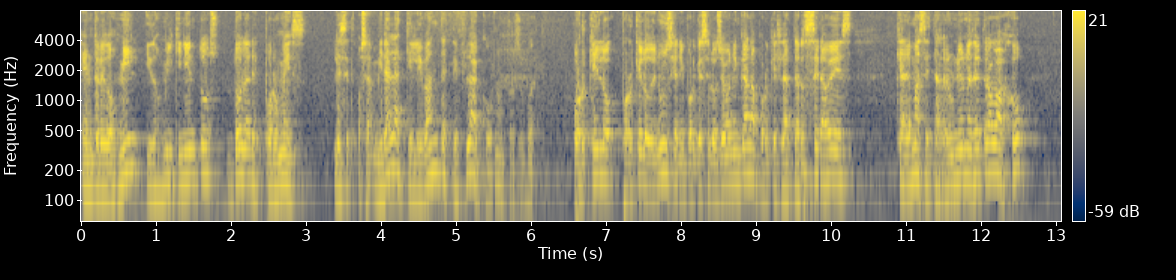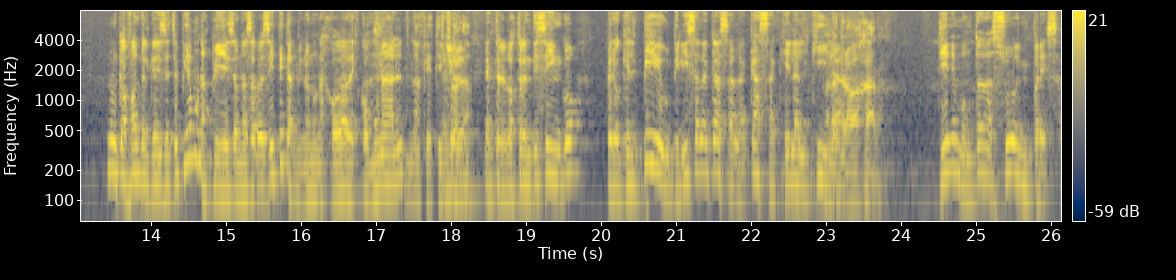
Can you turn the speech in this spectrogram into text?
Entre 2.000 y 2.500 dólares por mes les- o sea, mirá la que levanta este flaco. No, por supuesto. ¿Por qué, lo, ¿Por qué lo denuncian y por qué se lo llevan en cana? Porque es la tercera vez que además estas reuniones de trabajo, nunca falta el que dice, che, pidamos unas pizzas, una cervecita y terminó en una joda descomunal. Una fiestichola. Entre, entre los 35, pero que el pibe utiliza la casa, la casa que él alquila. Para trabajar. Tiene montada su empresa.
